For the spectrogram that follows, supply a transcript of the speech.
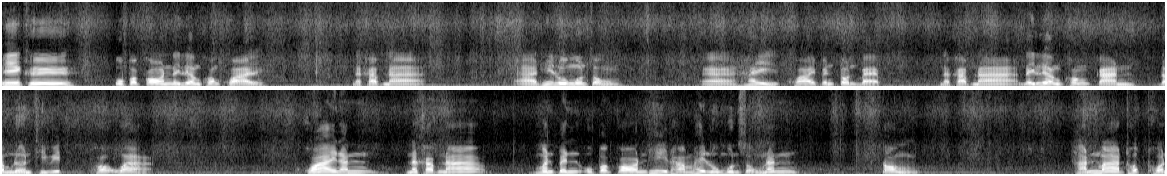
นี่คืออุปกรณ์ในเรื่องของควายนะครับนะอ่าที่ลุงมูลส่งให้ควายเป็นต้นแบบนะครับนะในเรื่องของการดำเนินชีวิต เพราะว่าควายนั้นนะครับนะมันเป็นอุปกรณ์ที่ทำให้ลุงบุญส่งนั้นต้องหันมาทบทวน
